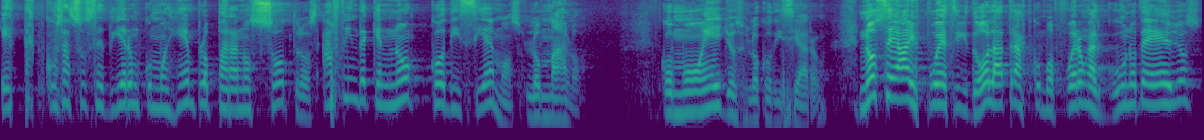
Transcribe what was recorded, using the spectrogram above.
Estas cosas sucedieron como ejemplo para nosotros, a fin de que no codiciemos lo malo, como ellos lo codiciaron. No seáis pues idólatras como fueron algunos de ellos.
